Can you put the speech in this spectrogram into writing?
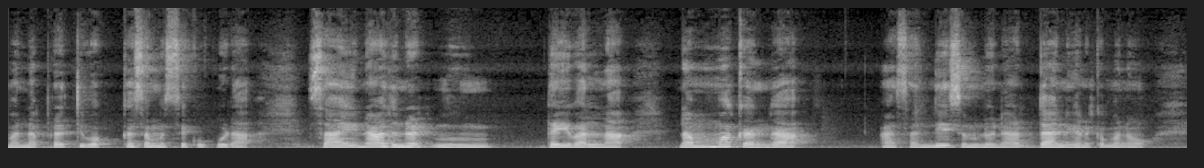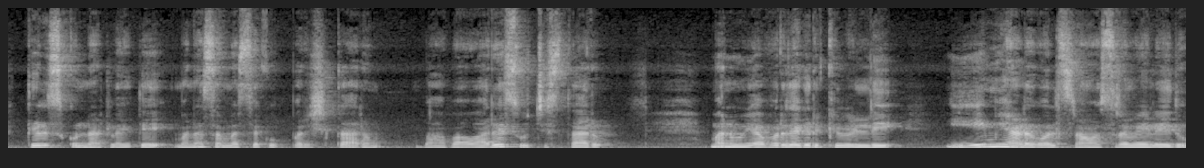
మన ప్రతి ఒక్క సమస్యకు కూడా సాయినాథున దయ వలన నమ్మకంగా ఆ సందేశంలోని అర్థాన్ని కనుక మనం తెలుసుకున్నట్లయితే మన సమస్యకు పరిష్కారం బాబావారే సూచిస్తారు. మనం ఎవరి దగ్గరికి వెళ్ళి ఏమీ అడగవలసిన అవసరమే లేదు.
